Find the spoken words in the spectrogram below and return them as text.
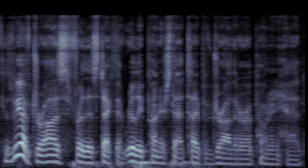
Because we have draws for this deck that really punish that type of draw that our opponent had.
